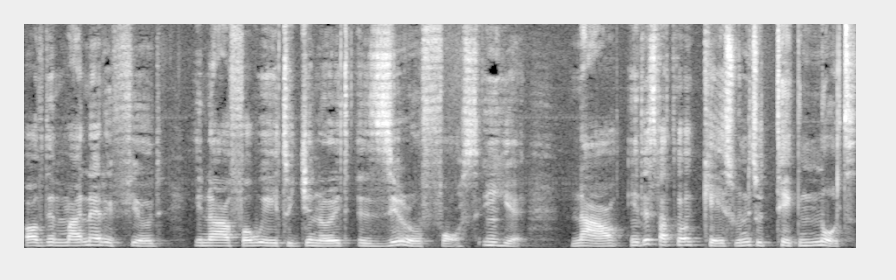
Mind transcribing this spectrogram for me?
of the magnetic field in order for we to generate a zero force in here. Now, in this particular case, we need to take note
